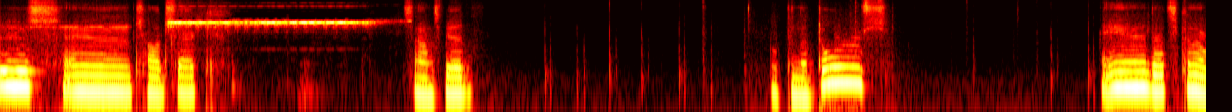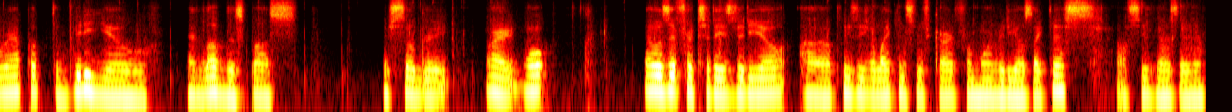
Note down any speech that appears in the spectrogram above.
Yes, and child check. Sounds good. Open the doors. And that's gonna wrap up the video. I love this bus. They're so great. Alright, well, that was it for today's video. Uh, please leave a like and subscribe for more videos like this. I'll see you guys later.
